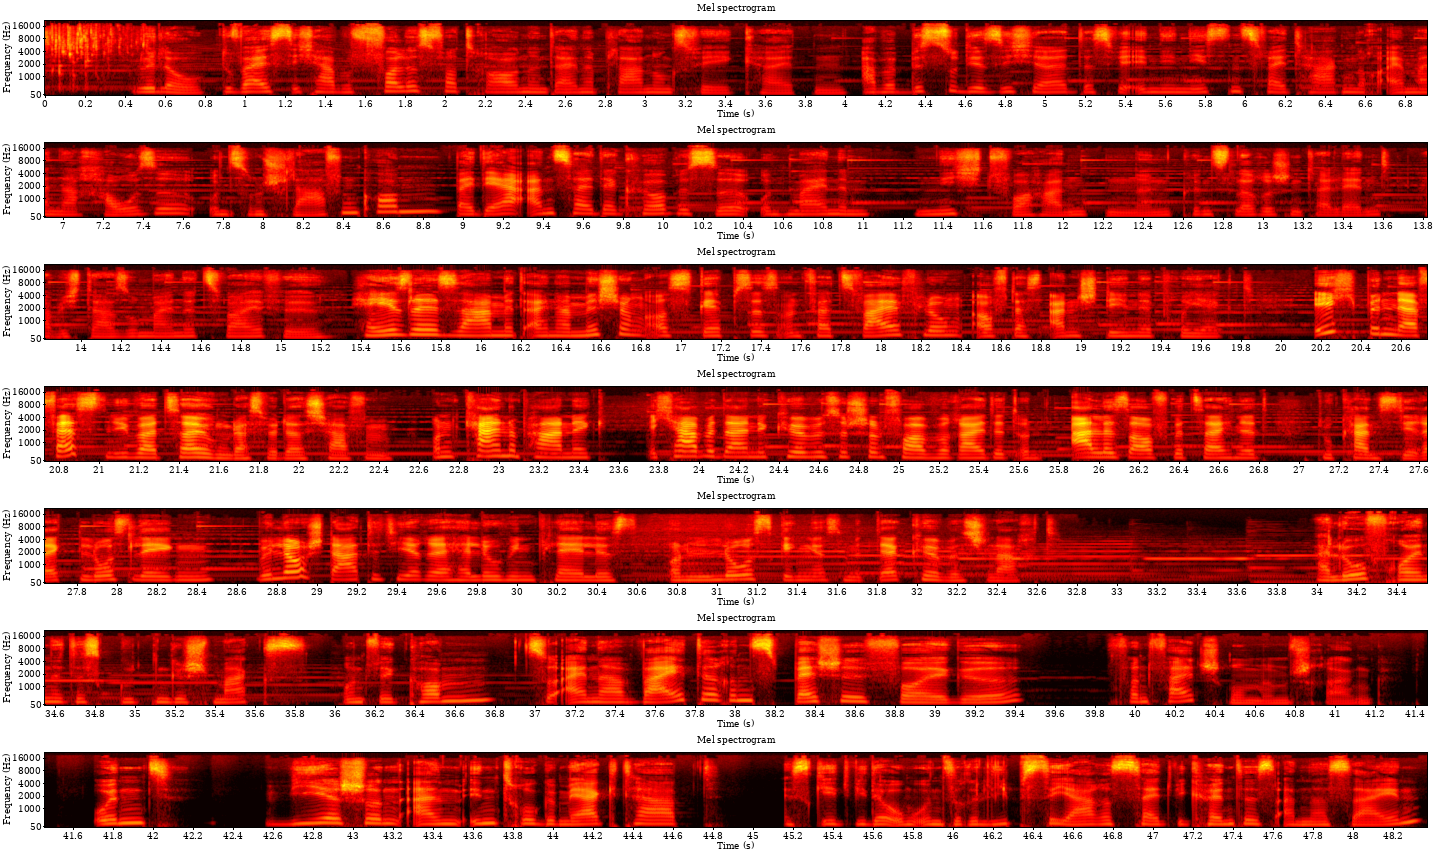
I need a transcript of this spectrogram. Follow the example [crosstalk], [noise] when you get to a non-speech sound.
Willow, du weißt, ich habe volles Vertrauen in deine Planungsfähigkeiten. Aber bist du dir sicher, dass wir in den nächsten zwei Tagen noch einmal nach Hause und zum Schlafen kommen? Bei der Anzahl der Kürbisse und meinem nicht vorhandenen künstlerischen Talent habe ich da so meine Zweifel. Hazel sah mit einer Mischung aus Skepsis und Verzweiflung auf das anstehende Projekt. Ich bin der festen Überzeugung, dass wir das schaffen. Und keine Panik, ich habe deine Kürbisse schon vorbereitet und alles aufgezeichnet. Du kannst direkt loslegen. Willow startete ihre Halloween-Playlist und los ging es mit der Kürbisschlacht. Hallo Freunde des guten Geschmacks und willkommen zu einer weiteren Special-Folge von Falschrum im Schrank. Und wie ihr schon am Intro gemerkt habt, es geht wieder um unsere liebste Jahreszeit. Wie könnte es anders sein?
